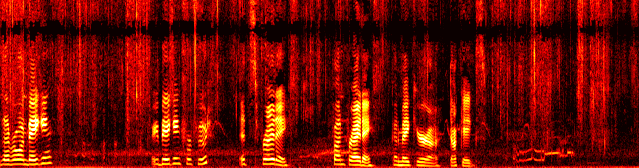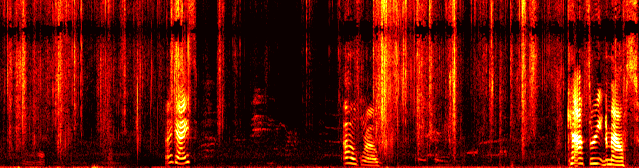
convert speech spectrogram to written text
Is everyone baking? Are you baking for food? It's Friday. Fun Friday. Gotta make your uh, duck eggs. Hi guys. Oh, gross. Cats are eating a mouse.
